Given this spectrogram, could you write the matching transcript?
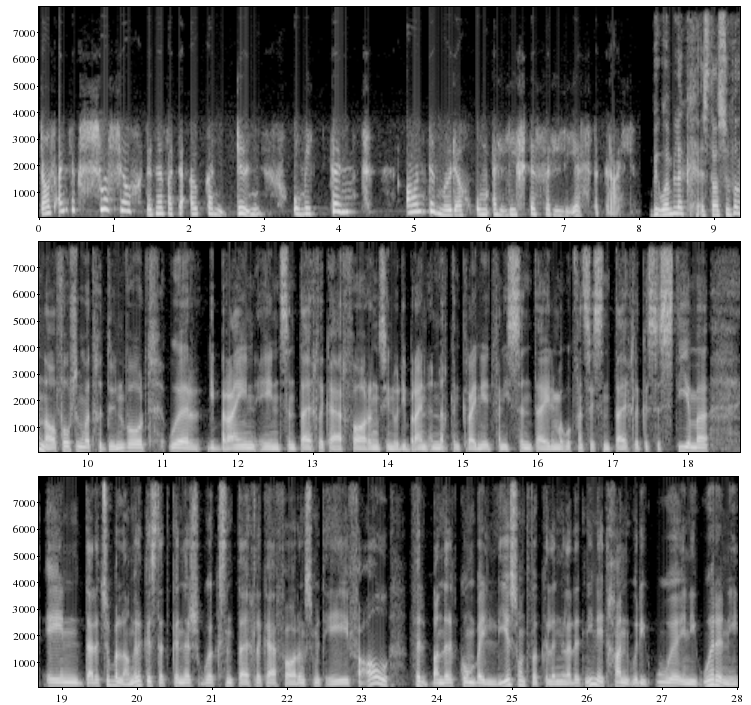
Daar's eintlik soveel dinge wat 'n ou kan doen om die kind aan te moedig om 'n liefde vir lees te kry Op die oomblik is daar soveel navorsing wat gedoen word oor die brein en sintuiglike ervarings en hoe die brein inligting kry nie net van die sintuie maar ook van sy sintuiglike sisteme en dat dit so belangrik is dat kinders ook sintuiglike ervarings moet hê veral vir wanneer dit kom by leesontwikkeling dat dit nie net gaan oor die oë en die ore nie.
